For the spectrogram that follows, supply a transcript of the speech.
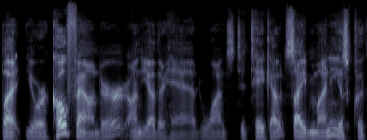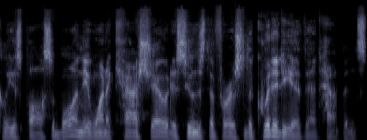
but your co-founder on the other hand wants to take outside money as quickly as possible and they want to cash out as soon as the first liquidity event happens.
